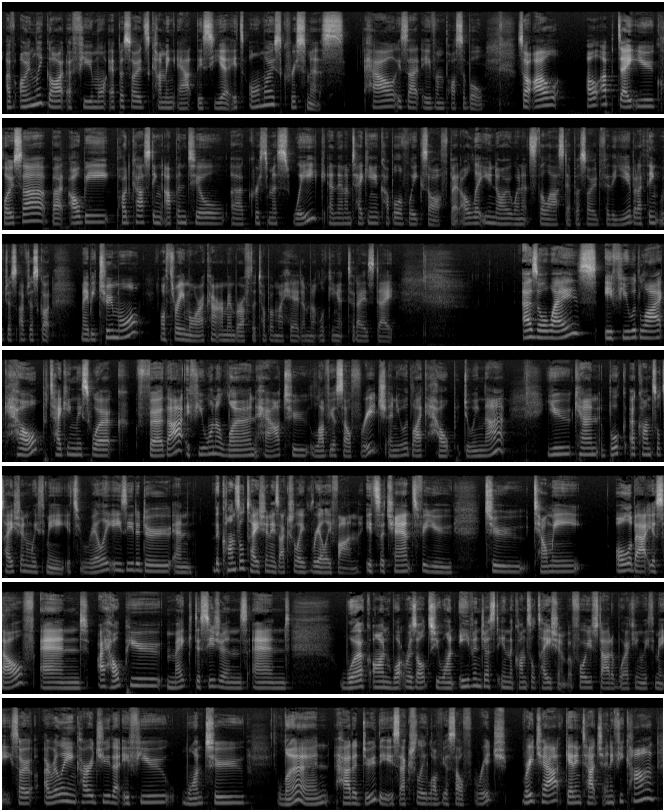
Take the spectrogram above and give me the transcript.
I've only got a few more episodes coming out this year. It's almost Christmas. How is that even possible? So I'll I'll update you closer, but I'll be podcasting up until uh, Christmas week, and then I'm taking a couple of weeks off. But I'll let you know when it's the last episode for the year. But I think we've just I've just got maybe two more or three more. I can't remember off the top of my head. I'm not looking at today's date. As always, if you would like help taking this work further, if you want to learn how to love yourself rich and you would like help doing that you can book a consultation with me. It's really easy to do, and the consultation is actually really fun. It's a chance for you to tell me all about yourself, and I help you make decisions and work on what results you want, even just in the consultation before you started working with me. So, I really encourage you that if you want to learn how to do this, actually love yourself rich, reach out, get in touch. And if you can't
